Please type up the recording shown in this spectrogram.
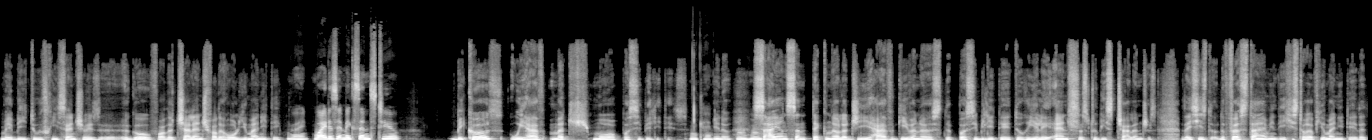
maybe two, three centuries uh, ago for the challenge for the whole humanity. Right. Why does it make sense to you? Because we have much more possibilities. Okay. You know, mm-hmm. science and technology have given us the possibility to really answer to these challenges. This is the first time in the history of humanity that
